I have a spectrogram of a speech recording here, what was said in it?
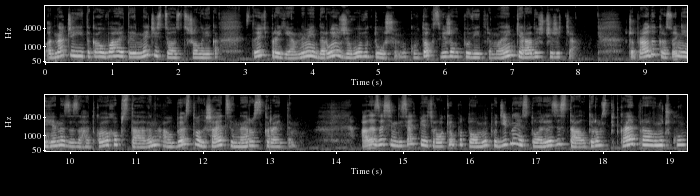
Одначе їй така увага і таємничість цього чоловіка стають приємними і дарують живу віддушину, ковток свіжого повітря, маленькі радощі життя. Щоправда, красуня гине за загадкових обставин, а вбивство лишається нерозкритим. Але за 75 років по тому подібна історія зі сталкером спіткає правнучку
